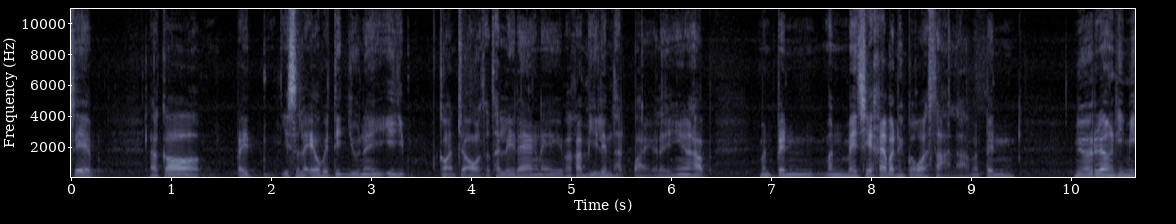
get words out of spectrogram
เซฟแล้วก็ไปอิสราเอลไปติดอยู่ในอียิปต์ก่อนจะออกจากทะเลแดงในพระคัมภีร์เล่มถัดไปอะไรอย่างเงี้ยครับ มันเป็นมันไม่ใช่แค่บันทึกประวัติศาสตร์ละมันเป็น เนื้อเรื่องที่มี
